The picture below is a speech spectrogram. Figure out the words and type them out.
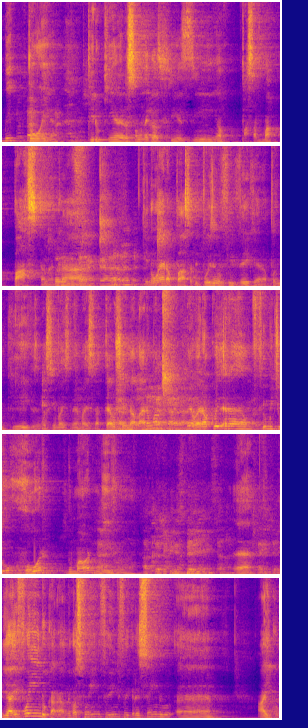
medonha. Peruquinha era só um negocinho assim, ó, passava uma pasta na cara. Que não era pasta, depois eu fui ver que era pancakes, assim, mas, né, mas até eu chegar lá era uma. Meu, era uma coisa, era um filme de horror do maior nível. né? Até experiência, né? É. E aí foi indo, cara. O negócio foi indo, foi indo, foi crescendo. é, Aí co-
